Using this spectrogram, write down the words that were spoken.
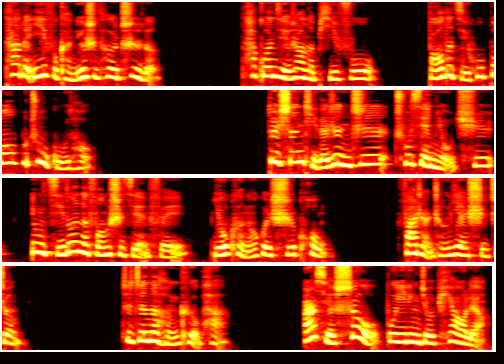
他的衣服肯定是特制的，他关节上的皮肤薄的几乎包不住骨头，对身体的认知出现扭曲，用极端的方式减肥有可能会失控，发展成厌食症，这真的很可怕。而且瘦不一定就漂亮。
